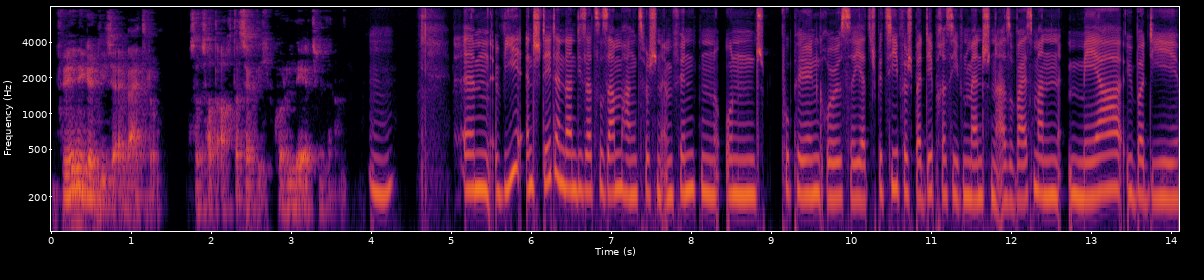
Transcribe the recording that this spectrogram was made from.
weniger diese Erweiterung. Also es hat auch tatsächlich korreliert miteinander. Mhm. Ähm, wie entsteht denn dann dieser Zusammenhang zwischen Empfinden und Pupillengröße jetzt spezifisch bei depressiven Menschen? Also weiß man mehr über die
